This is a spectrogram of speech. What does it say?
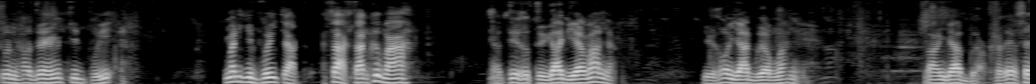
ต้นเขาจะให้มันกินปุ๋ยมันกินปุ๋ยจากซากสัตว์ขึ้นมาอะที่เขาถือยาเบียมันน่ะที่เขายาเบื่อมันนี่วางยาเบื่อเขาได้ใส่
